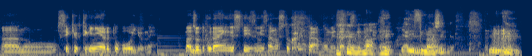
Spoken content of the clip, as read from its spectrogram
あの積極的にやるとこ多いよね。まあちょっとフライングして泉佐野市とかが揉 めたりしてまあたけど、ね、やりすぎましたけど。うん。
